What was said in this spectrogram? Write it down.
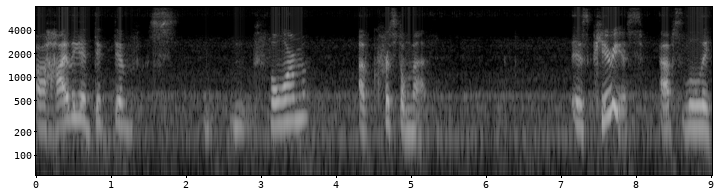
a highly addictive form of crystal meth is curious. Absolutely.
